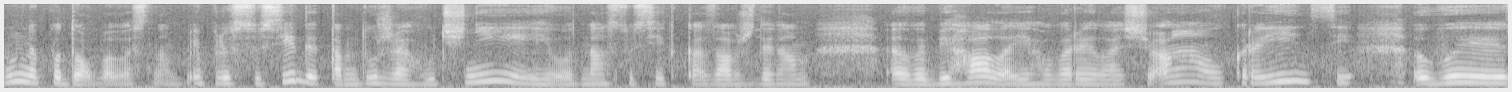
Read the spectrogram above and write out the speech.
Ну, не подобалось нам. І плюс сусіди там дуже гучні. І одна сусідка завжди нам е, вибігала і говорила, що а, українці, ви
